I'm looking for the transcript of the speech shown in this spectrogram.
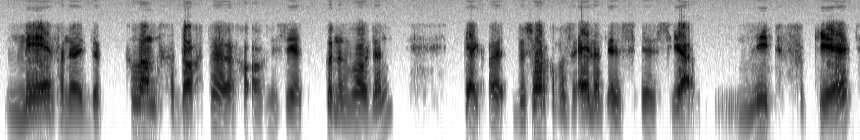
meer vanuit de klantgedachte georganiseerd kunnen worden. Kijk, uh, de zorg op ons eiland is, is ja, niet verkeerd.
